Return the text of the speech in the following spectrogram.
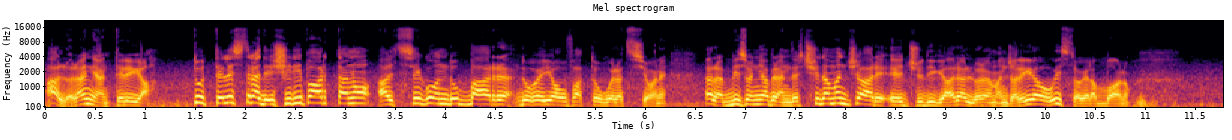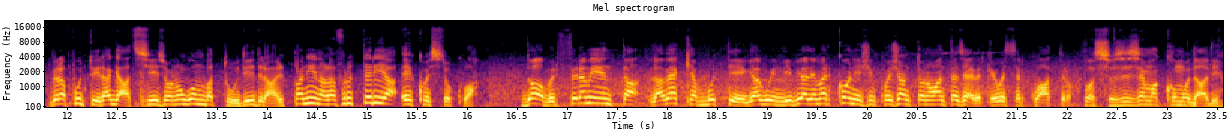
Allora, niente, regà. Tutte le strade ci riportano al secondo bar dove io ho fatto colazione. Allora, bisogna prenderci da mangiare e giudicare allora da mangiare. Io avevo visto che era buono. Però appunto i ragazzi sono combattuti tra il panino alla frutteria e questo qua. Dopo il Ferramenta, la vecchia bottega, quindi Viale Marconi 596, perché questo è il 4. Posso, se siamo accomodati,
